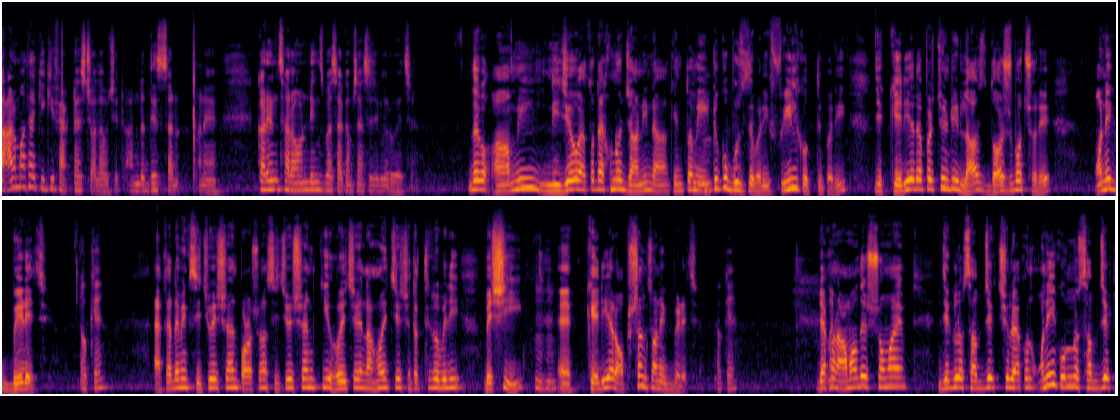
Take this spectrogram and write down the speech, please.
তার মাথায় কী কী ফ্যাক্টার্স চলা উচিত আন্ডার দিস মানে কারেন্ট সারাউন্ডিংস বা সার্কামস্টান্সেস যেগুলো রয়েছে? দেখো আমি নিজেও এতটা এখনও জানি না কিন্তু আমি এইটুকু বুঝতে পারি ফিল করতে পারি যে কেরিয়ার অপরচুনিটি লাস্ট দশ বছরে অনেক বেড়েছে। ওকে একাডেমিক সিচুয়েশন পড়াশোনার সিচুয়েশন কি হয়েছে না হয়েছে সেটার থেকেও বেশি কেরিয়ার অপশনস অনেক বেড়েছে। ওকে যখন আমাদের সময় যেগুলো সাবজেক্ট ছিল এখন অনেক অন্য সাবজেক্ট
